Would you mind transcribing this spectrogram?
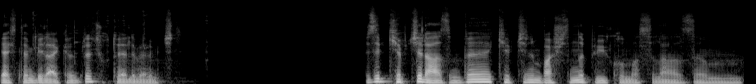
Gerçekten bir like'ınız bile çok değerli benim için. Bize bir kepçe lazım ve kepçenin başlığında büyük olması lazım.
